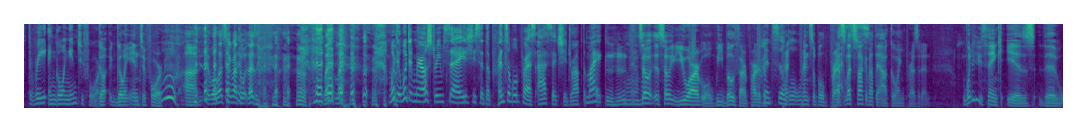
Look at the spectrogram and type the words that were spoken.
three and going into four. Go, going into four. Um, well, let's talk about the. let, let, what, did, what did Meryl Streep say? She said the principled press. I said she dropped the mic. Mm-hmm. Mm-hmm. So, so you are. Well, we both are part of principled the pr- principled press. press. Let's talk about the outgoing president. What do you think is the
